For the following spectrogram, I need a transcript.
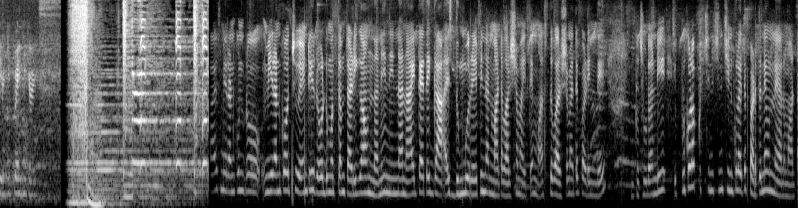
ఇరిగిపోయింది గైస్ గాయస్ మీరు అనుకుంటూ మీరు అనుకోవచ్చు ఏంటి రోడ్డు మొత్తం తడిగా ఉందని. నిన్న నైట్ అయితే గాయస్ దుమ్ము రేపిందనమాట వర్షం అయితే మస్తు వర్షం అయితే పడింది. ఇంకా చూడండి ఇప్పుడు కూడా చిన్న చిన్న చినుకులు అయితే పడుతూనే ఉన్నాయి అనమాట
